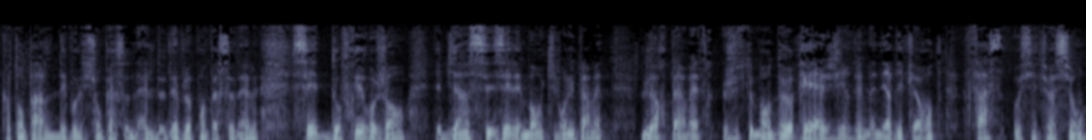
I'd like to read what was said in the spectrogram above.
quand on parle d'évolution personnelle, de développement personnel, c'est d'offrir aux gens, eh bien, ces éléments qui vont lui permettre, leur permettre justement de réagir d'une manière différente face aux situations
